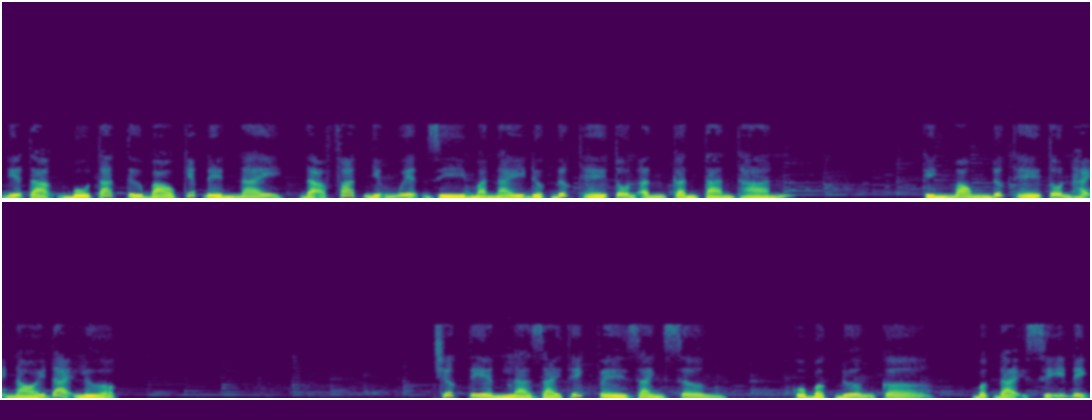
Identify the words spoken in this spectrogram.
Địa tạng Bồ Tát từ bao kiếp đến nay, đã phát những nguyện gì mà nay được Đức Thế Tôn ân cần tán thán. Kính mong Đức Thế Tôn hãy nói đại lược. Trước tiên là giải thích về danh xưng của bậc đương cơ, bậc đại sĩ định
